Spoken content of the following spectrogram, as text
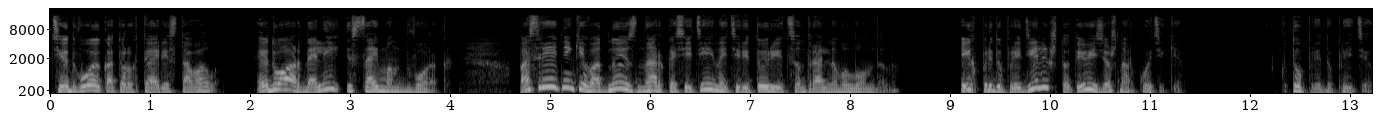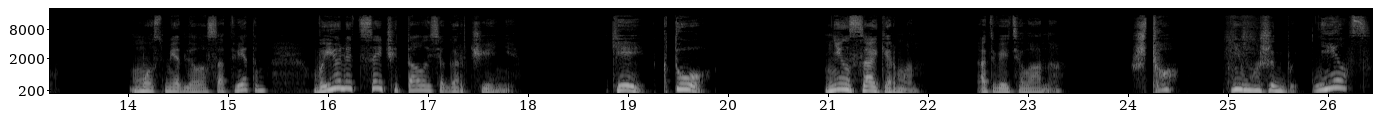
«Те двое, которых ты арестовала, Эдуард Али и Саймон Дворок. Посредники в одной из наркосетей на территории Центрального Лондона. Их предупредили, что ты везешь наркотики. Кто предупредил? Мосс медлила с ответом. В ее лице читалось огорчение. «Кейт, кто?» «Нил Сакерман», — ответила она. «Что? Не может быть, Нилс?»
